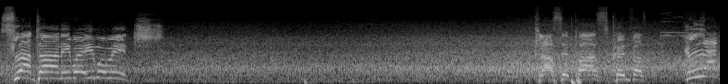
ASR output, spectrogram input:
Slatan Ibrahimovic. Klasse Pass, könnte was. Glatt!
